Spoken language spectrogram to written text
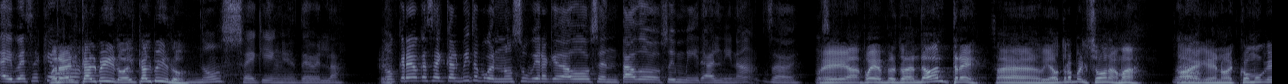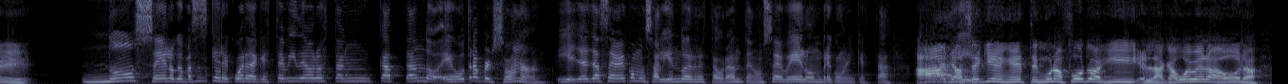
hay veces que. Pero uno- el Calvito, el Calvito. No sé quién es, de verdad. No creo que sea el Calvito porque no se hubiera quedado sentado sin mirar ni nada, ¿sabes? Pues, sé. ah, pues pero andaban tres, o sea, había otra persona más. Bueno. ¿Sabes? Que no es como que. No sé, lo que pasa es que recuerda que este video lo están captando, es otra persona. Y ella ya se ve como saliendo del restaurante, no se ve el hombre con el que está. Ah, ya Ahí. sé quién es. Tengo una foto aquí, la acabo de ver ahora.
